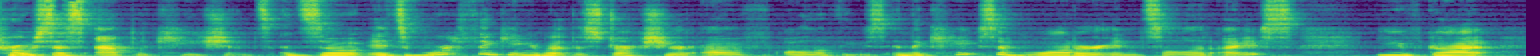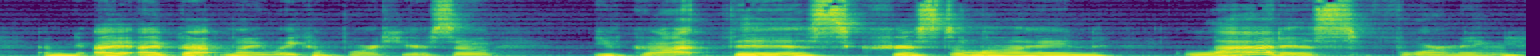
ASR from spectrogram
process applications. And so it's worth thinking about the structure of all of these. In the case of water in solid ice, you've got, I'm, I, I've got my Wacom board here. So you've got this crystalline lattice forming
